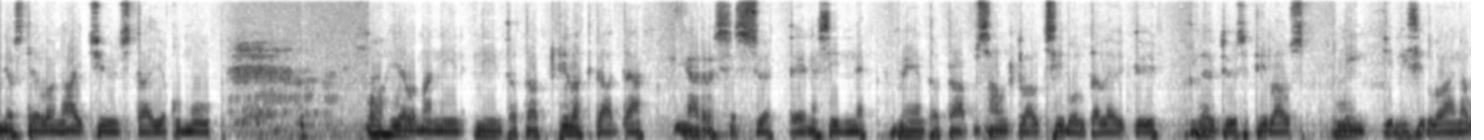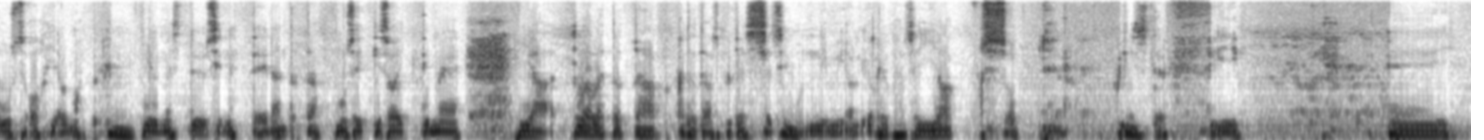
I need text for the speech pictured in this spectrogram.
jos teillä on iTunes tai joku muu ohjelma, niin, niin tota, tilatkaa tämä RSS-syötteenä sinne. Meidän tota, SoundCloud-sivulta löytyy, löytyy se tilauslinkki, niin silloin aina uusi ohjelma mm. ilmestyy sinne teidän tota, musiikkisoittimeen. Ja tuolla, tota, katsotaan mikä se sinun nimi oli, olikohan se jaksot.fi. Ei.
